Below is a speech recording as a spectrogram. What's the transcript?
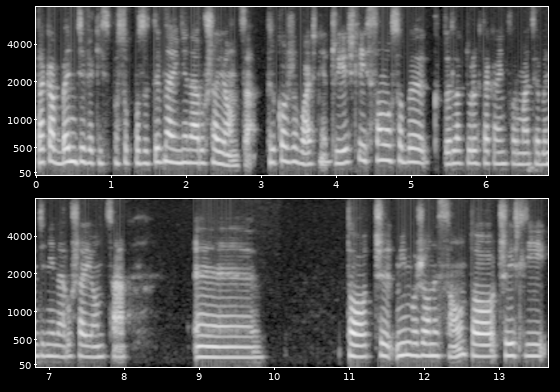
taka będzie w jakiś sposób pozytywna i nienaruszająca. Tylko, że właśnie, czy jeśli są osoby, dla których taka informacja będzie nienaruszająca, e, to czy mimo, że one są, to czy jeśli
